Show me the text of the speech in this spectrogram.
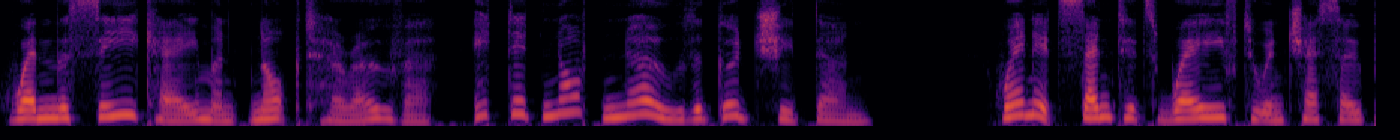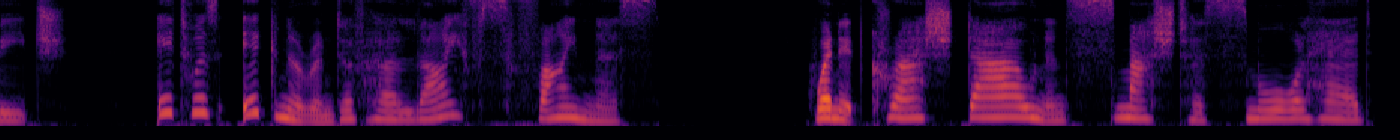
When the sea came and knocked her over, it did not know the good she'd done. When it sent its wave to Inchesso Beach, it was ignorant of her life's fineness. When it crashed down and smashed her small head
